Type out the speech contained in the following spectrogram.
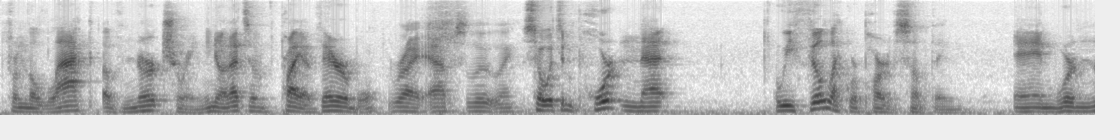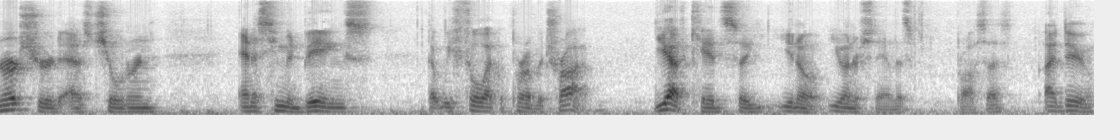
from the lack of nurturing you know that's a, probably a variable Right. Absolutely. so it's important that we feel like we're part of something and we're nurtured as children and as human beings that we feel like we're part of a tribe you have kids so you know you understand this process I do.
